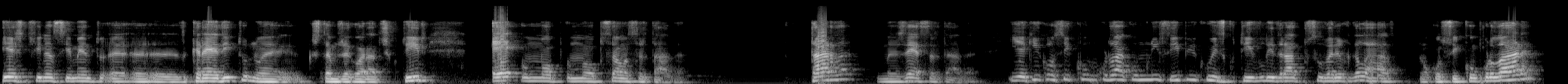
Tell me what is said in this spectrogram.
este financiamento uh, uh, de crédito, não é, que estamos agora a discutir, é uma, uma opção acertada. Tarda, mas é acertada. E aqui consigo concordar com o município e com o executivo liderado por Silvério Regalado. Não consigo concordar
